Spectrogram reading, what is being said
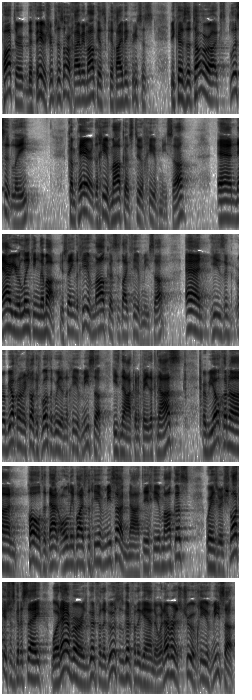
Potter befeir shirpsasar chayve malchus kechayve because the Torah explicitly compared the chiv to chiv misa, and now you're linking them up. You're saying the chiv is like chiv misa, and he's Rabbi Yochanan and Rish Lakish both agree that in a chiv misa he's not going to pay the knas. Rabbi Yochanan holds that that only applies to Chiv Misa, not to Chiv Malchus. Whereas Rish Lakish is going to say, whatever is good for the goose is good for the gander. Whatever is true of Chiv Misa,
